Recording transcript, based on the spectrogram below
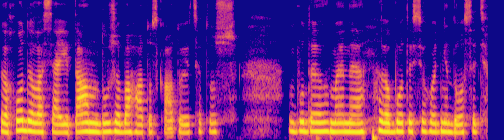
проходилася, і там дуже багато скатується. Тож буде в мене роботи сьогодні досить.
